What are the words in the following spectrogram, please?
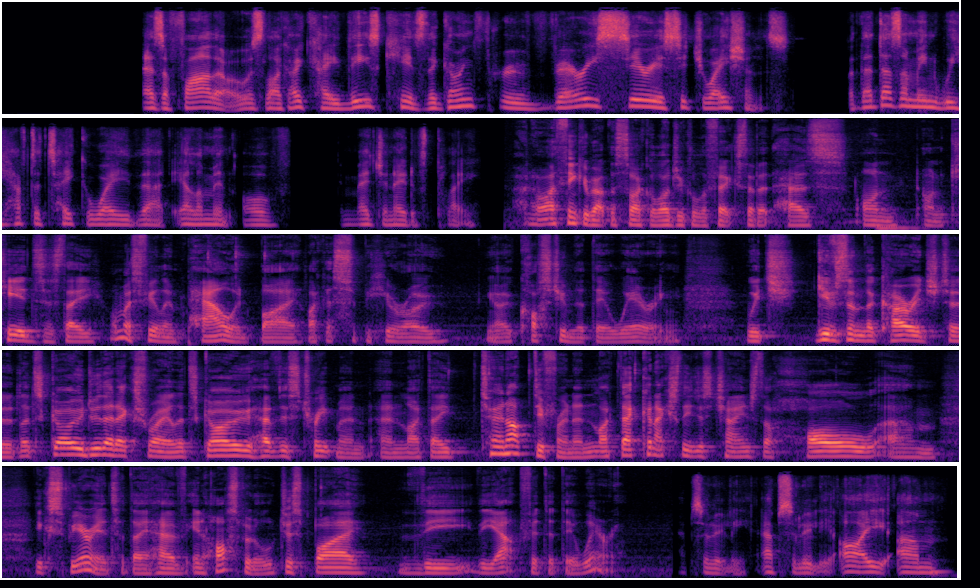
as a father, it was like, okay, these kids, they're going through very serious situations, but that doesn't mean we have to take away that element of imaginative play. I know I think about the psychological effects that it has on on kids as they almost feel empowered by like a superhero, you know, costume that they're wearing, which gives them the courage to let's go do that x-ray, let's go have this treatment and like they turn up different and like that can actually just change the whole um, experience that they have in hospital just by the the outfit that they're wearing. Absolutely, absolutely. I um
